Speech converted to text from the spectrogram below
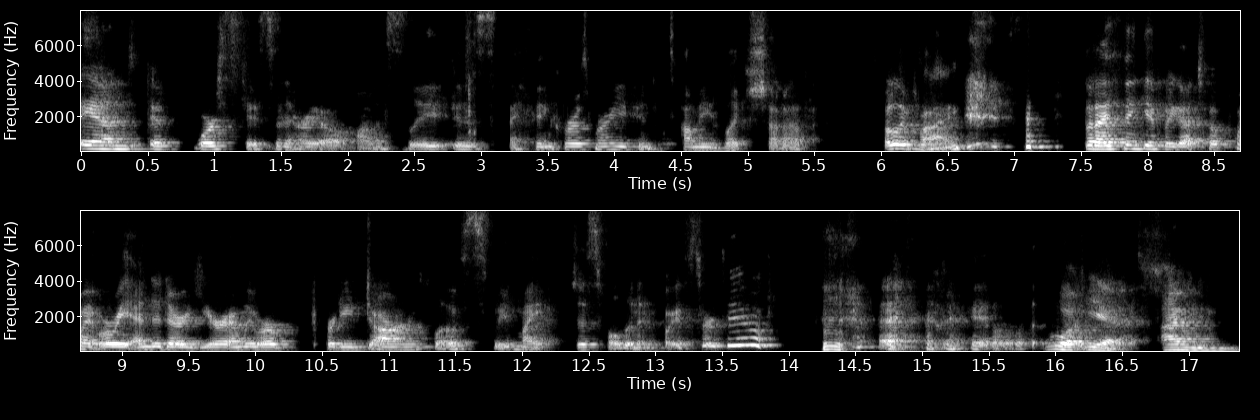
and if worst case scenario, honestly, is I think Rosemary, you can tell me like, shut up. Totally fine. But I think if we got to a point where we ended our year and we were pretty darn close, we might just hold an invoice or two. And pay it a little bit. Well, yeah, I'm,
